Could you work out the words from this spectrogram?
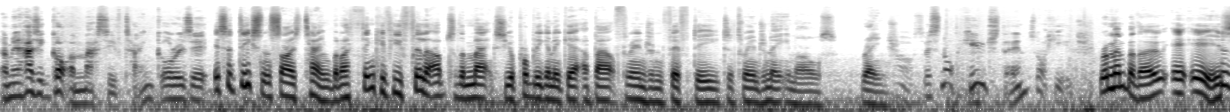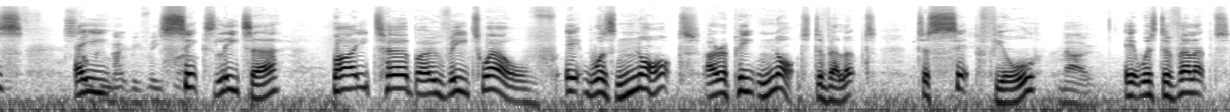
I mean, has it got a massive tank, or is it? It's a decent sized tank, but I think if you fill it up to the max, you're probably going to get about 350 to 380 miles range. Oh, so it's not huge then. It's not huge. Remember though, it is a can go with V12. six litre bi-turbo V12. It was not, I repeat, not developed to sip fuel. No. It was developed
